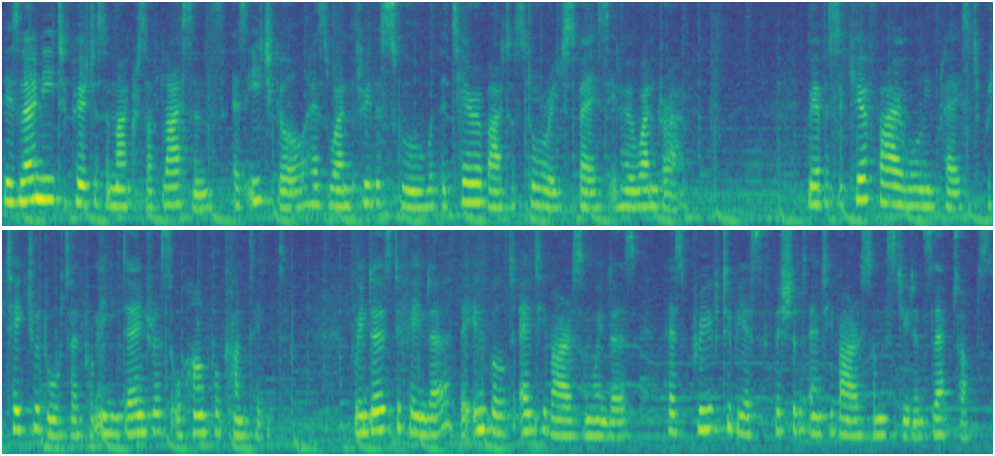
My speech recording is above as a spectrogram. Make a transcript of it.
There's no need to purchase a Microsoft license as each girl has one through the school with a terabyte of storage space in her OneDrive. We have a secure firewall in place to protect your daughter from any dangerous or harmful content. Windows Defender, the inbuilt antivirus on Windows, has proved to be a sufficient antivirus on the students' laptops.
